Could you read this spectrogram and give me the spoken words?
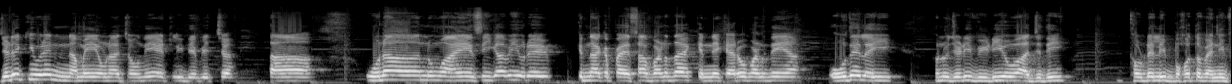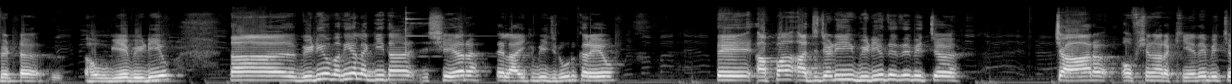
ਜਿਹੜੇ ਕਿ ਉਰੇ ਨਵੇਂ ਆਉਣਾ ਚਾਹੁੰਦੇ ਆ ਇਟਲੀ ਦੇ ਵਿੱਚ, ਤਾਂ ਉਹਨਾਂ ਨੂੰ ਆਏ ਸੀਗਾ ਵੀ ਉਰੇ ਕਿੰਨਾ ਕੁ ਪੈਸਾ ਬਣਦਾ ਹੈ, ਕਿੰਨੇ ਕੈਰੋ ਬਣਦੇ ਆ ਉਹਦੇ ਲਈ ਤੁਹਾਨੂੰ ਜਿਹੜੀ ਵੀਡੀਓ ਅੱਜ ਦੀ ਤੁਹਾਡੇ ਲਈ ਬਹੁਤ ਬੈਨੀਫਿਟ ਹੋਊਗੀ ਇਹ ਵੀਡੀਓ। ਤਾਂ ਵੀਡੀਓ ਵਧੀਆ ਲੱਗੀ ਤਾਂ ਸ਼ੇਅਰ ਤੇ ਲਾਈਕ ਵੀ ਜਰੂਰ ਕਰਿਓ। ਤੇ ਆਪਾਂ ਅੱਜ ਜਿਹੜੀ ਵੀਡੀਓ ਦੇ ਦੇ ਵਿੱਚ ਚਾਰ ਆਪਸ਼ਨਾਂ ਰੱਖੀਆਂ ਇਹਦੇ ਵਿੱਚ।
